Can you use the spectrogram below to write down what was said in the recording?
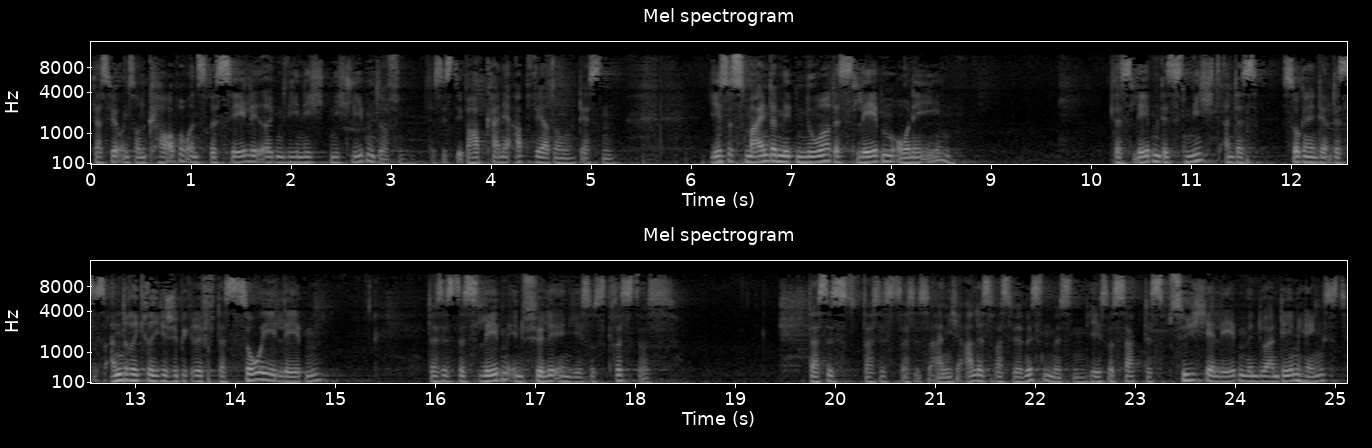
dass wir unseren Körper, unsere Seele irgendwie nicht, nicht lieben dürfen. Das ist überhaupt keine Abwertung dessen. Jesus meint damit nur das Leben ohne ihn. Das Leben, das nicht an das sogenannte, das ist das andere griechische Begriff, das Zoe-Leben, das ist das Leben in Fülle in Jesus Christus. Das ist, das, ist, das ist eigentlich alles, was wir wissen müssen. Jesus sagt, das Psyche-Leben, wenn du an dem hängst,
